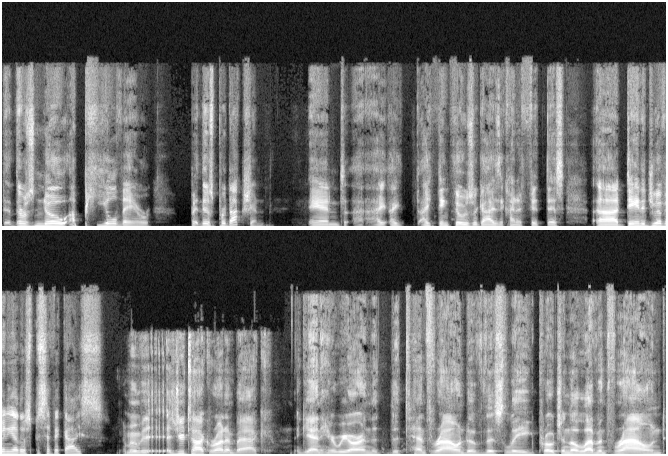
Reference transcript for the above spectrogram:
there- there's no appeal there, but there's production. And I, I, I think those are guys that kind of fit this. Uh, Dan, did you have any other specific guys? I mean, as you talk running back, again, here we are in the, the 10th round of this league, approaching the 11th round.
